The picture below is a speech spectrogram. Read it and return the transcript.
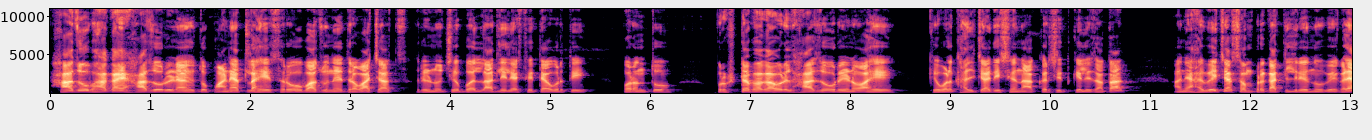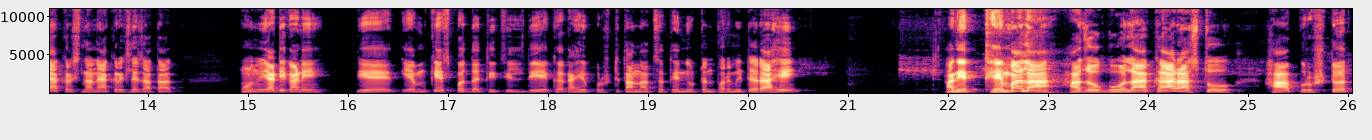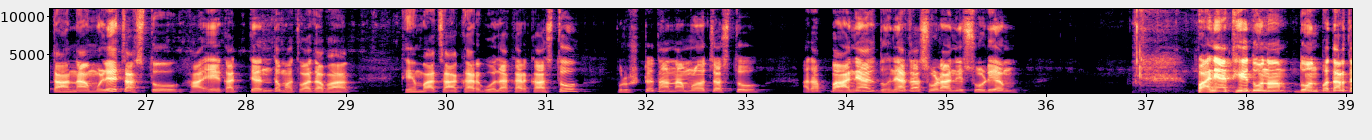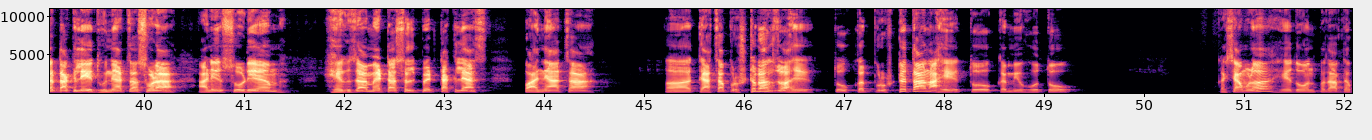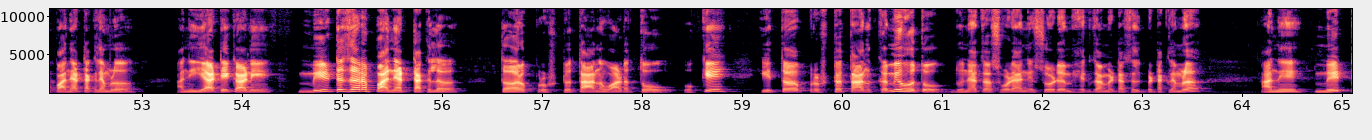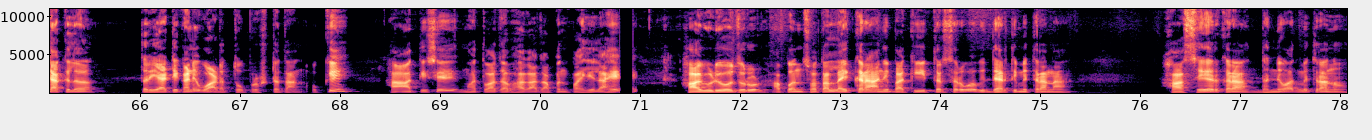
हा जो भाग आहे हा जो रेणू आहे तो पाण्यातला आहे सर्व बाजूने द्रवाच्याच रेणूचे बल लादलेले असते त्यावरती. परंतु पृष्ठभागावरील हा जो रेणू आहे केवळ खालच्या दिशेनं आकर्षित केले जातात आणि हवेच्या संपर्कातील रेणू वेगळ्या आकर्षणाने आकर्षले जातात. म्हणून या ठिकाणी जे एम केस पद्धतीतील जे एकक आहे पृष्ठतानाचं ते न्यूटन फर्मीटर आहे. आणि थेंबाला हा जो गोलाकार असतो हा पृष्ठतानामुळेच असतो हा एक अत्यंत महत्त्वाचा भाग. थेंबाचा आकार गोलाकार का असतो? पृष्ठतानामुळंच असतो. आता पाण्यात धुण्याचा सोडा आणि सोडियम पाण्यात हे दोन दोन पदार्थ टाकले धुण्याचा सोडा आणि सोडियम हेक्झामेटासल्फेट टाकल्यास पाण्याचा त्याचा पृष्ठभाग जो आहे तो क पृष्ठताण आहे तो कमी होतो. कशामुळं? हे दोन पदार्थ पाण्यात टाकल्यामुळं. आणि या ठिकाणी मीठ जर पाण्यात टाकलं तर पृष्ठताण वाढतो. ओके? इथं पृष्ठताण कमी होतो. धुण्याचा सोडा आणि सोडियम हेक्झामेटासल्फेट टाकल्यामुळं. आणि मीठ टाकलं तर या ठिकाणी वाढतो पृष्ठताण ओके? हा अतिशय महत्त्वाचा भाग आज आपण पाहिलेला आहे. हा व्हिडिओ जरूर आपण स्वतः लाईक करा आणि बाकी इतर सर्व विद्यार्थी मित्रांना हा शेअर करा. धन्यवाद मित्रांनो.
